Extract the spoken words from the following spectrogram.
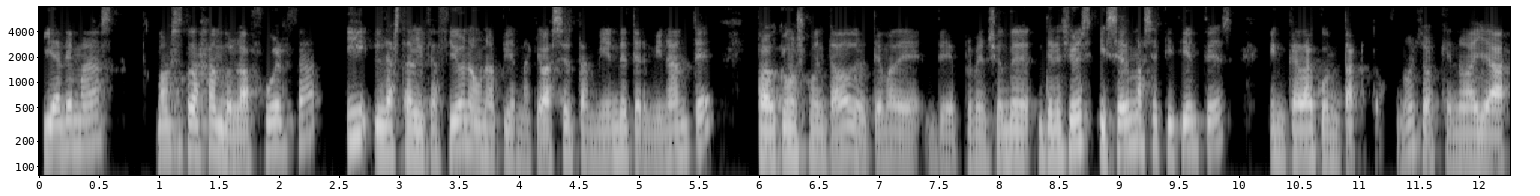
y además vamos a estar trabajando en la fuerza y la estabilización a una pierna, que va a ser también determinante para lo que hemos comentado del tema de, prevención de, lesiones y ser más eficientes en cada contacto, ¿no? que no haya,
